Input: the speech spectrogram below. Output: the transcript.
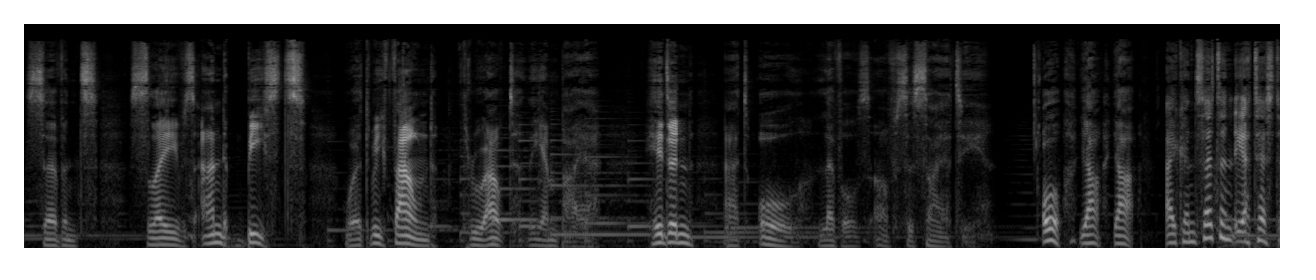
servants, slaves, and beasts were to be found throughout the Empire, hidden at all levels of society. Oh, yeah, yeah, I can certainly attest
